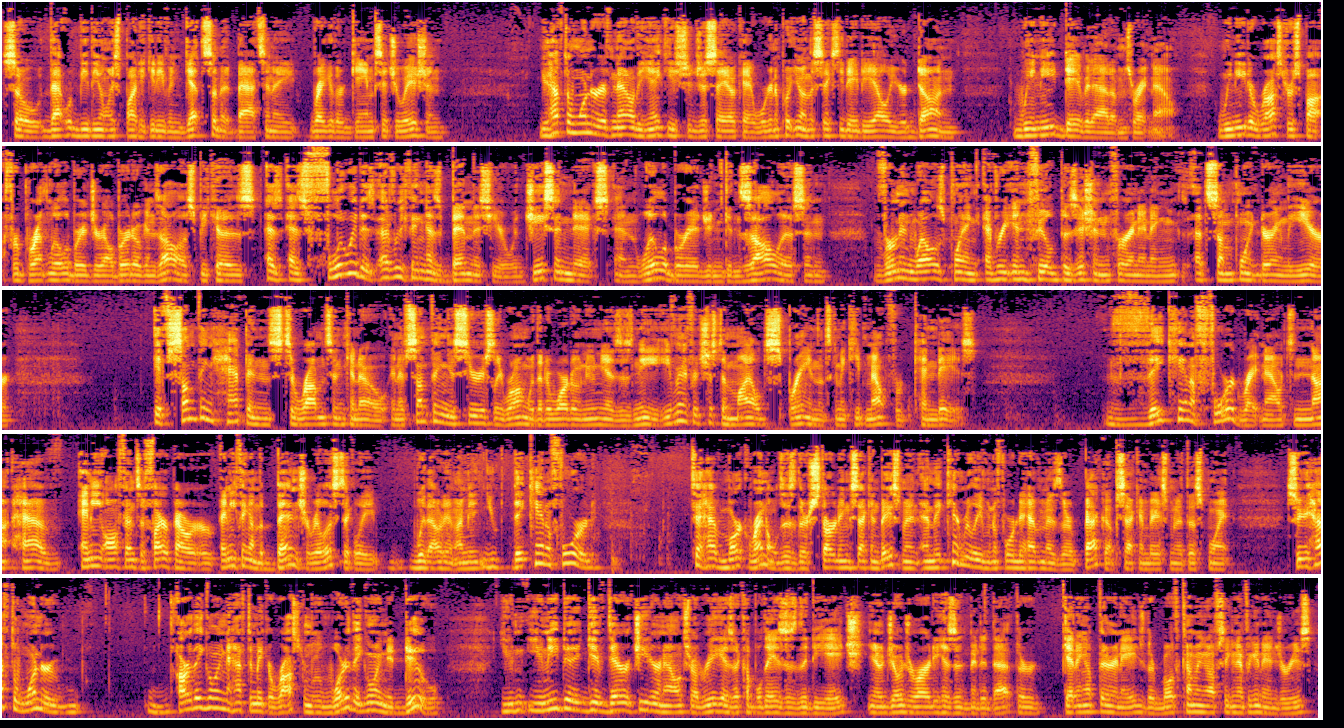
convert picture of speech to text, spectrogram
So that would be the only spot he could even get some at bats in a regular game situation. You have to wonder if now the Yankees should just say, okay, we're going to put you on the 60 day DL, you're done. We need David Adams right now. We need a roster spot for Brent Lillibridge or Alberto Gonzalez because as as fluid as everything has been this year with Jayson Nix and Lillibridge and Gonzalez and Vernon Wells playing every infield position for an inning at some point during the year, if something happens to Robinson Cano, and if something is seriously wrong with Eduardo Nunez's knee, even if it's just a mild sprain that's going to keep him out for 10 days, they can't afford right now to not have any offensive firepower or anything on the bench realistically without him. I mean, you they can't afford to have Mark Reynolds as their starting second baseman, and they can't really even afford to have him as their backup second baseman at this point. So you have to wonder are they going to have to make a roster move? What are they going to do? You you need to give Derek Jeter and Alex Rodriguez a couple days as the DH. You know, Joe Girardi has admitted that they're getting up there in age. They're both coming off significant injuries.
